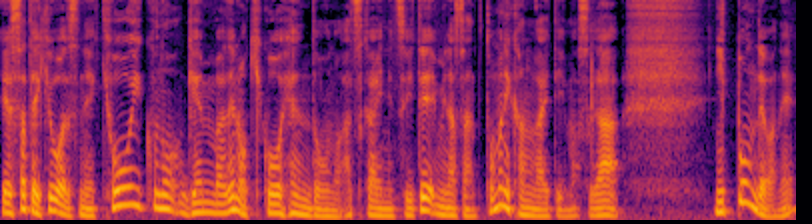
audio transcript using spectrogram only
えーさて今日はですね教育の現場での気候変動の扱いについて皆さんと共に考えていますが日本ではね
